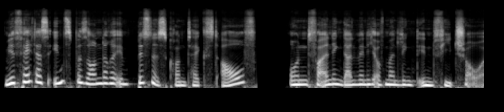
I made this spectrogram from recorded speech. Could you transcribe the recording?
mir fällt das insbesondere im Business-Kontext auf und vor allen Dingen dann, wenn ich auf mein LinkedIn-Feed schaue.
